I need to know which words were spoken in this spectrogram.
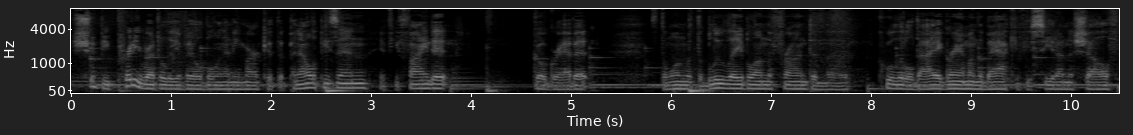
should be pretty readily available in any market that Penelope's in. If you find it, go grab it. It's the one with the blue label on the front and the cool little diagram on the back if you see it on the shelf.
